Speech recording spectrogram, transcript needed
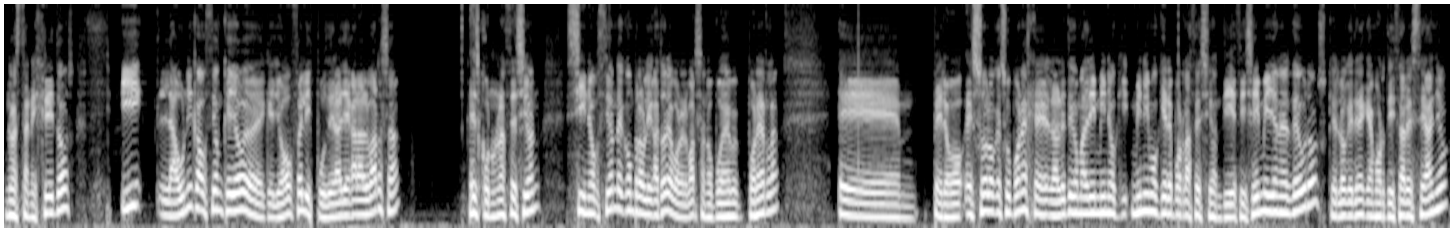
no están inscritos. Y la única opción que yo de que yo Félix pudiera llegar al Barça es con una cesión sin opción de compra obligatoria, porque el Barça no puede ponerla. Eh, pero eso lo que supone es que el Atlético Madrid mínimo, quiere por la cesión 16 millones de euros, que es lo que tiene que amortizar este año,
